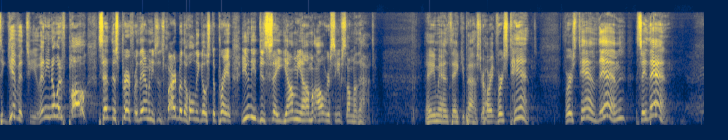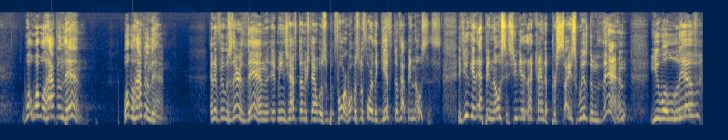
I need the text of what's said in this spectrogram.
To give it to you. And you know what? If Paul said this prayer for them and he's inspired by the Holy Ghost to pray it, you need to say, Yum, yum, I'll receive some of that. Amen. Thank you, Pastor. All right, verse 10. Verse 10, then, say then. What, what will happen then? What will happen then? And if it was there then, it means you have to understand what was before. What was before? The gift of epignosis. If you get epignosis, you get that kind of precise wisdom, then you will live,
